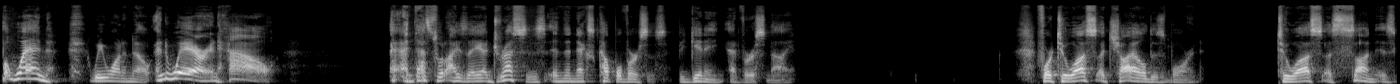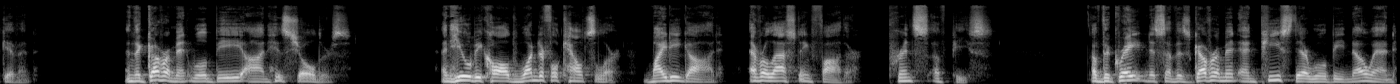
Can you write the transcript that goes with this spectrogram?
But when? We want to know. And where and how? And that's what Isaiah addresses in the next couple verses, beginning at verse 9. For to us a child is born, to us a son is given, and the government will be on his shoulders. And he will be called Wonderful Counselor, Mighty God, Everlasting Father, Prince of Peace. Of the greatness of his government and peace there will be no end.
